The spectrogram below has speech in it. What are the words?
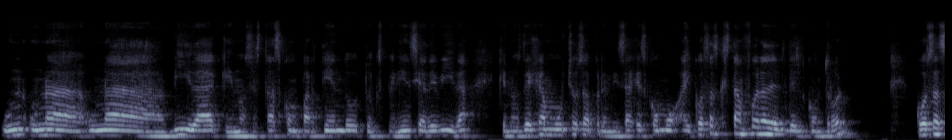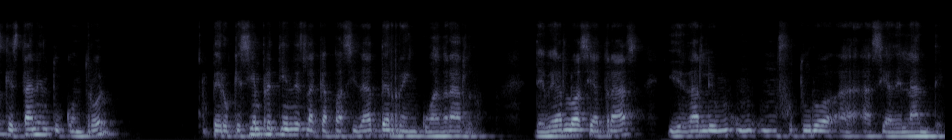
una, una, vida que nos estás compartiendo, tu experiencia de vida, que nos deja muchos aprendizajes, como hay cosas que están fuera del control, cosas que están en tu control, pero que siempre tienes la capacidad de reencuadrarlo, de verlo hacia atrás y de darle un, futuro hacia adelante.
